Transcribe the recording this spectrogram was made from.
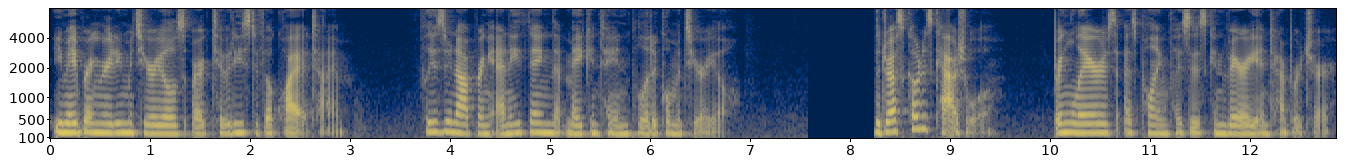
You may bring reading materials or activities to fill quiet time. Please do not bring anything that may contain political material. The dress code is casual. Bring layers as polling places can vary in temperature.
